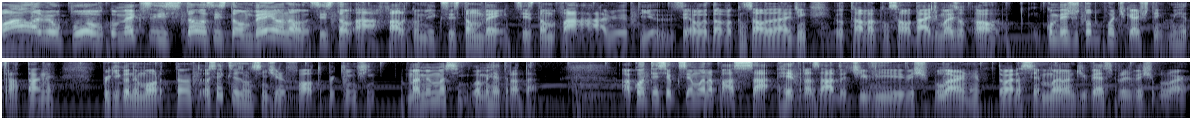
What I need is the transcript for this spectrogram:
Fala, meu povo, como é que vocês estão? Vocês estão bem ou não? Vocês estão. Ah, fala comigo, vocês estão bem? Vocês estão. Ah, meu Deus do céu, eu tava com saudade, hein? Eu tava com saudade, mas eu. Ó, no começo de todo podcast eu tenho que me retratar, né? Por que, que eu demoro tanto? Eu sei que vocês não sentiram falta, porque, enfim. Mas mesmo assim, vou me retratar. Aconteceu que semana passada, retrasada, eu tive vestibular, né? Então era semana de véspera de vestibular.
